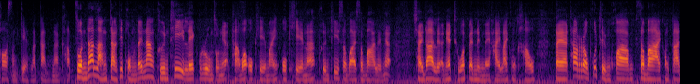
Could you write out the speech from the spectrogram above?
ข้อสังเกตละกันนะครับ ส่วนด้านหลังจากที่ผมได้นั่งพื้นที่เล็กรูมตรงเนี้ยถามว่าโอเคไหมโอเคนะ พื้นที่สบายๆเลยเนี่ยใช้ได้เลยอันนี้ถือว่าเป็นหนึ่งในไฮไลท์ของเขาแต่ถ้าเราพูดถึงความสบายของการ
